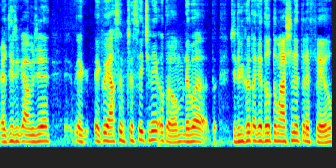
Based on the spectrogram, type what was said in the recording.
já ti říkám, že jak, jako já jsem přesvědčený o tom, nebo že kdybych ho také toho Tomáše netrefil,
